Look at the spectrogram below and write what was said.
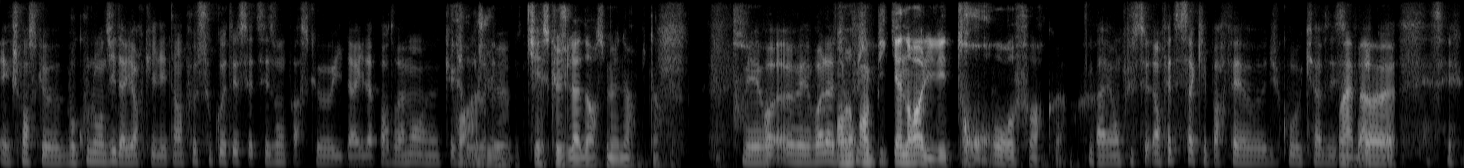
et que je pense que beaucoup l'ont dit d'ailleurs qu'il était un peu sous-coté cette saison parce qu'il il apporte vraiment euh, quelque Oh, chose. je Qu'est-ce que je l'adore ce meneur, putain. Mais, vo- mais voilà, du En, coup, en pick and roll, il est trop fort, quoi. bah, en plus, en fait, c'est ça qui est parfait euh, du coup aux Cavs. et Ouais, bah ouais.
